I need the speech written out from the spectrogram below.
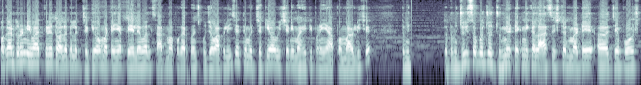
પગાર ધોરણની વાત કરીએ તો અલગ અલગ જગ્યાઓ માટે અહીંયા પે લેવલ સાતમા પગાર પંચ મુજબ આપેલી છે તેમજ જગ્યાઓ વિશેની માહિતી પણ અહીંયા આપવામાં આવેલી છે. તો તમે જોઈ શકો છો જુનિયર ટેકનિકલ આસિસ્ટન્ટ માટે જે પોસ્ટ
